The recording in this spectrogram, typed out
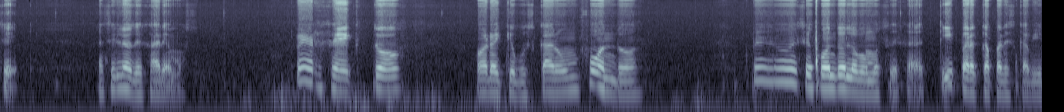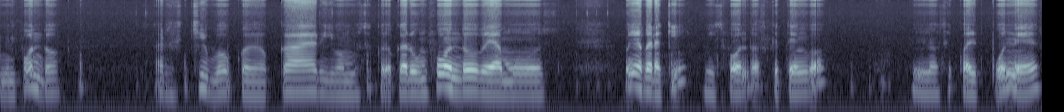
Sí, así lo dejaremos. Perfecto. Ahora hay que buscar un fondo. Pero ese fondo lo vamos a dejar aquí para que aparezca bien el fondo. Archivo, colocar y vamos a colocar un fondo. Veamos. Voy a ver aquí mis fondos que tengo. No sé cuál poner.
